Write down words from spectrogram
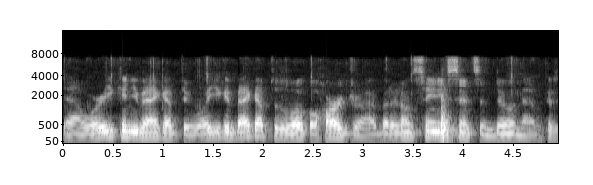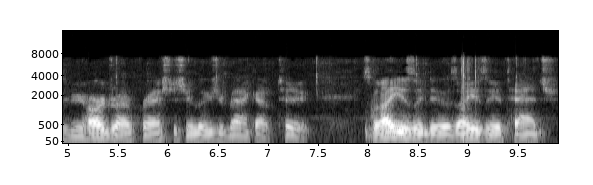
Yeah, where you can you back up to? Well, you can back up to the local hard drive, but I don't see any sense in doing that because if your hard drive crashes, you lose your backup too. So what I usually do is I usually attach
